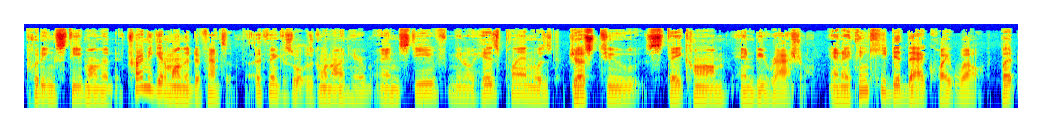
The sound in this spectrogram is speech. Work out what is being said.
putting Steve on the trying to get him on the defensive. I think is what was going on here. And Steve, you know, his plan was just to stay calm and be rational. And I think he did that quite well. But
